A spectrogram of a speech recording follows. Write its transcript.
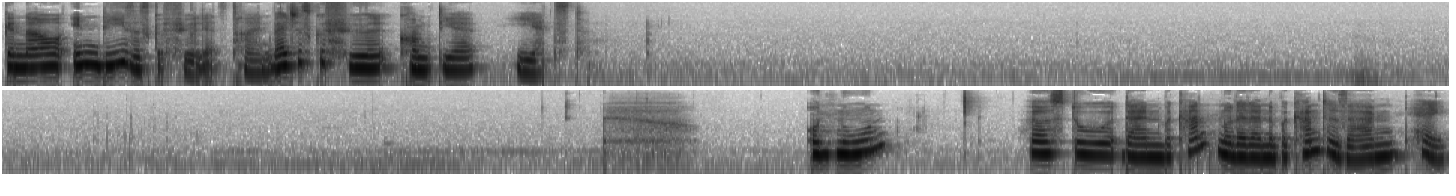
genau in dieses Gefühl jetzt rein. Welches Gefühl kommt dir jetzt? Und nun hörst du deinen Bekannten oder deine Bekannte sagen, hey,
